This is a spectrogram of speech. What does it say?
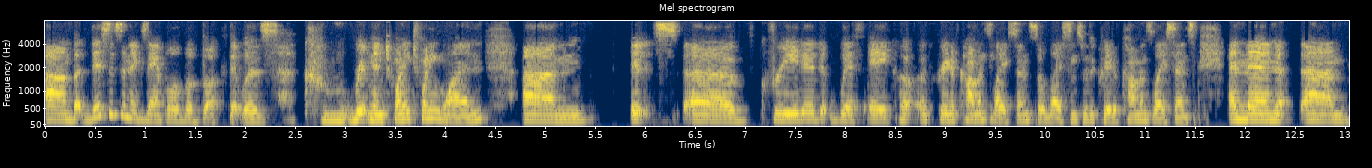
Um, but this is an example of a book that was written in 2021. Um, it's uh, created with a, a, Creative Commons license, so licensed with a Creative Commons license. And then um,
